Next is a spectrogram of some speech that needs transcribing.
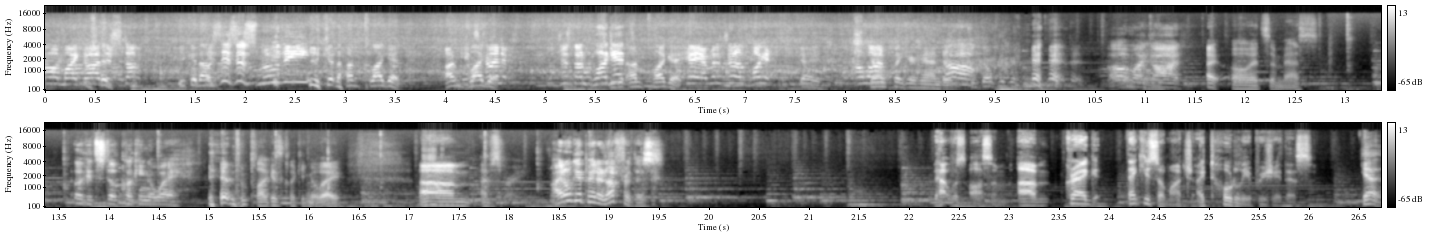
Oh my God! There's stuff. You can. Un- Is this a smoothie? you can unplug it. It's Unplug kind it. of. Just unplug You it. can unplug it. Okay, I'm gonna try to unplug it. Okay. Hold Don't on. put your hand in. Oh, Don't put your. hand in. oh my God! I, oh, it's a mess. Look, it's still clicking away. the plug is clicking away. Um, I'm sorry. I don't get paid enough for this. That was awesome. Um, Craig, thank you so much. I totally appreciate this. Yeah,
